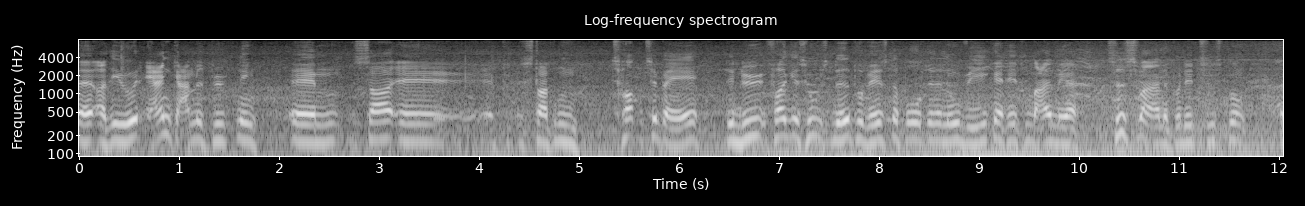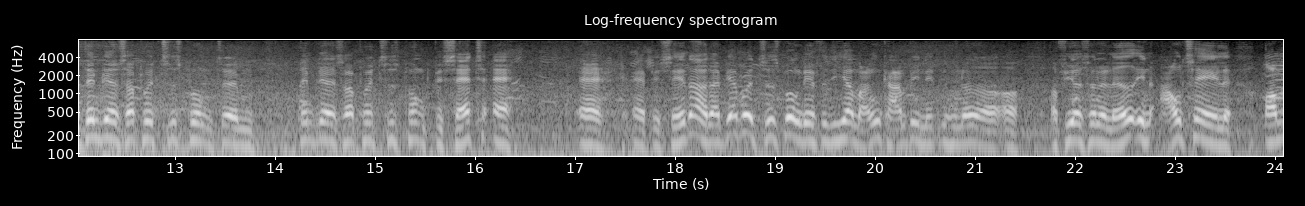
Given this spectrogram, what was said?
øh, og det jo er en gammel bygning, øh, så øh, står den tom tilbage. Det nye Folkets Hus nede på Vesterbro, det der nu Vega, det er meget mere tidsvarende på det tidspunkt. Og den bliver så på et tidspunkt, øh, den bliver så på et tidspunkt besat af, af, af besættere. Og der bliver på et tidspunkt efter de her mange kampe i 1900 og, 1980'erne lavet en aftale om,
